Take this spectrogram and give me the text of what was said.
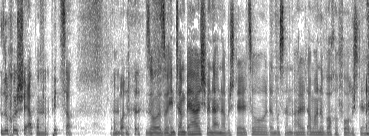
Suche Sherpa für Pizza. Oh Mann. So, so hinterm Berg, wenn da einer bestellt, so, dann muss dann halt auch mal eine Woche vorbestellen.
